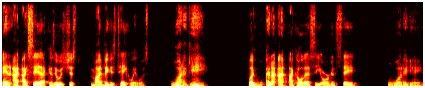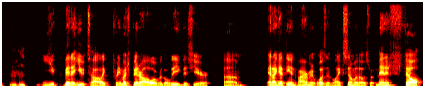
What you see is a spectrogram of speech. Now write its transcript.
And I, I say that because it was just my biggest takeaway was what a game. Like, and I, I called SC Oregon State, what a game. Mm-hmm. You've been at Utah, like pretty much been all over the league this year. Um, and I get the environment wasn't like some of those, but man, it felt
